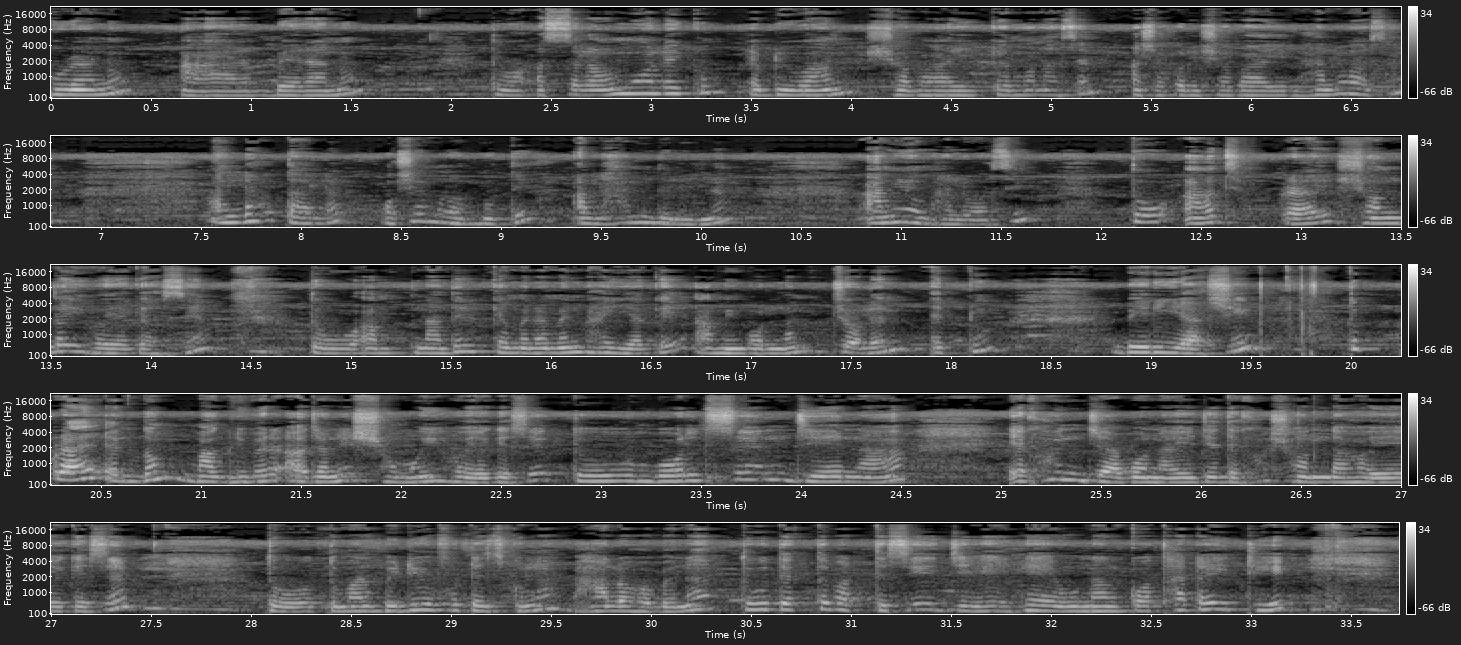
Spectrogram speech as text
ঘোরানো আর বেড়ানো। তো আসসালামু আলাইকুম এভরিওয়ান, সবাই কেমন আছেন? আশা করি সবাই ভালো আছেন। আল্লাহ তাআলা অসীম রহমতে, আলহামদুলিল্লাহ, আমিও ভালো আছি। তো আজ প্রায় সন্ধ্যাই হয়ে গেছে। তো আপনাদের ক্যামেরাম্যান ভাইয়াকে আমি বললাম, চলেন একটু বেরিয়ে আসি। তো প্রায় একদম মাগরিবের আজানের সময় হয়ে গেছে। তো বলছেন যে, না, এখন যাব না। এই যে দেখো, সন্ধ্যা হয়ে গেছে। তো তোমার ভিডিও ফুটেজগুলো ভালো হবে না। তো দেখতে পারতেছি যে হ্যাঁ ওনার কথাটাই ঠিক।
